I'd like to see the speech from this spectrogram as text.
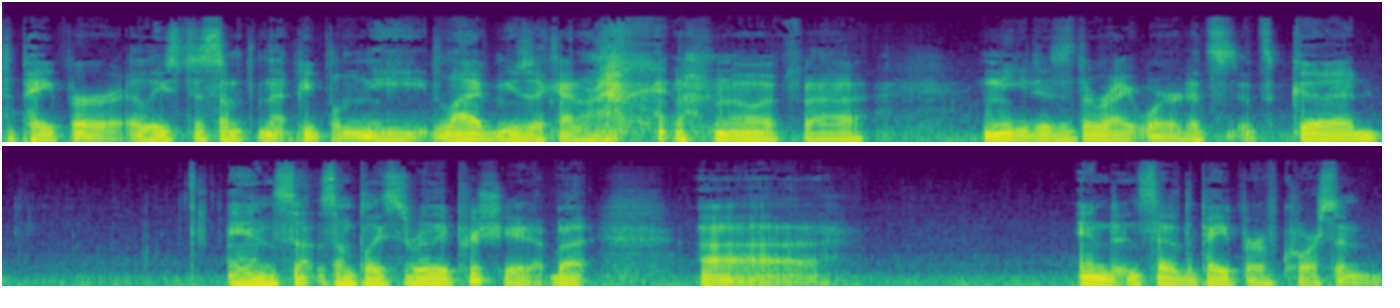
the paper at least is something that people need. Live music, I don't, I don't know if uh, need is the right word. It's it's good, and some some places really appreciate it. But uh, and instead of the paper, of course, I'm,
